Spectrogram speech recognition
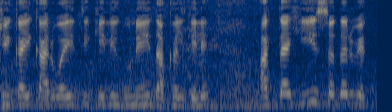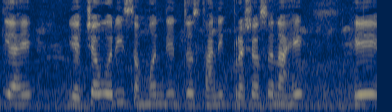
जी काही कारवाई ती केली गुन्हेही दाखल केले. आता ही सदर व्यक्ती आहे. याच्यावरही संबंधित जो स्थानिक प्रशासन आहे हे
